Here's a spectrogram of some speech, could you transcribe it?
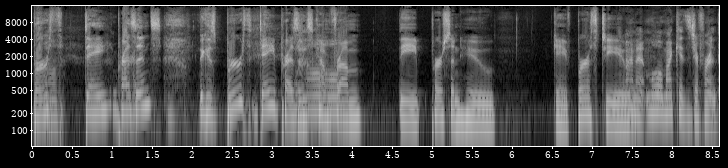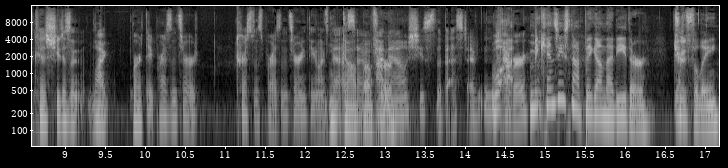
Birthday, birthday presents? Because birthday presents come from the person who gave birth to you. I know. Well, my kid's different because she doesn't like birthday presents or Christmas presents or anything like oh, that. Oh, God so love her. I know she's the best Well, I- ever. Mackenzie's not big on that either. Truthfully,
